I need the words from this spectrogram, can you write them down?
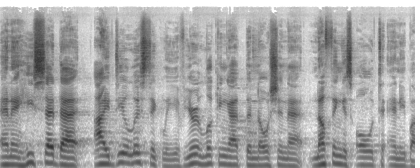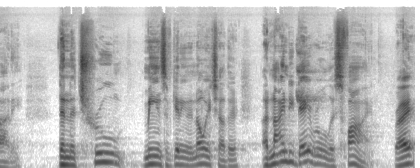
And then he said that idealistically, if you're looking at the notion that nothing is owed to anybody, then the true means of getting to know each other, a 90 day rule is fine, right?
